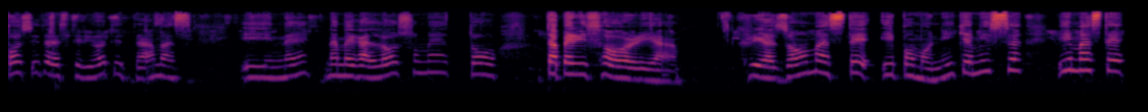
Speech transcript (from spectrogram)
πώς η δραστηριότητά μας είναι να μεγαλώσουμε το τα περιθώρια. Χρειαζόμαστε υπομονή και εμείς είμαστε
